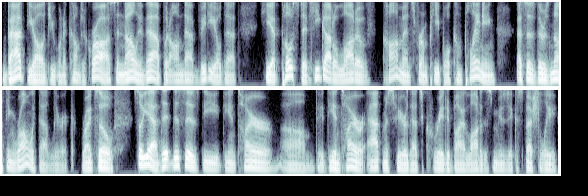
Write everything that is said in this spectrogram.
bad theology when it comes across. And not only that, but on that video that he had posted, he got a lot of comments from people complaining that says there's nothing wrong with that lyric right? So so yeah th- this is the the entire um the, the entire atmosphere that's created by a lot of this music especially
